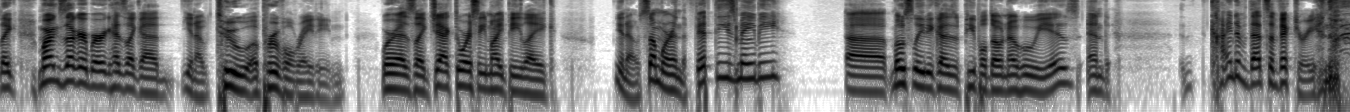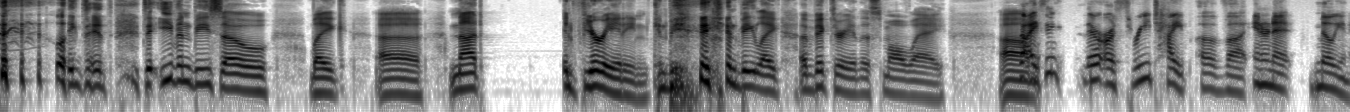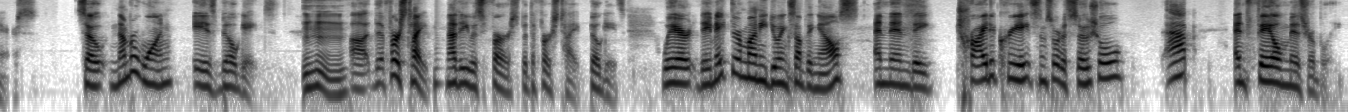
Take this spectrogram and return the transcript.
like Mark Zuckerberg has like a, you know, 2 approval rating. Whereas like Jack Dorsey might be like, you know, somewhere in the 50s maybe. Uh mostly because people don't know who he is and kind of that's a victory like to to even be so like uh not infuriating can be can be like a victory in this small way. Um, I think there are three type of uh, internet millionaires. So number one is Bill Gates. mhm. Uh, the first type, not that he was first, but the first type, Bill Gates, where they make their money doing something else and then they try to create some sort of social app and fail miserably.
